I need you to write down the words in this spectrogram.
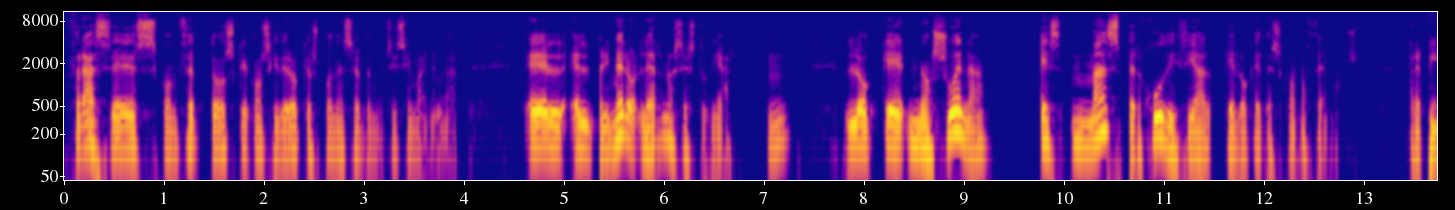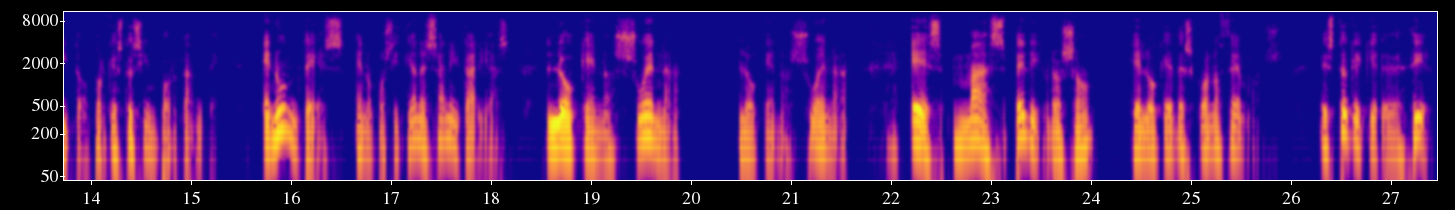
frases, conceptos que considero que os pueden ser de muchísima ayuda. El, el primero, leer no es estudiar. Lo que nos suena es más perjudicial que lo que desconocemos. Repito, porque esto es importante. En un test, en oposiciones sanitarias, lo que nos suena lo que nos suena es más peligroso que lo que desconocemos. ¿Esto qué quiere decir?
